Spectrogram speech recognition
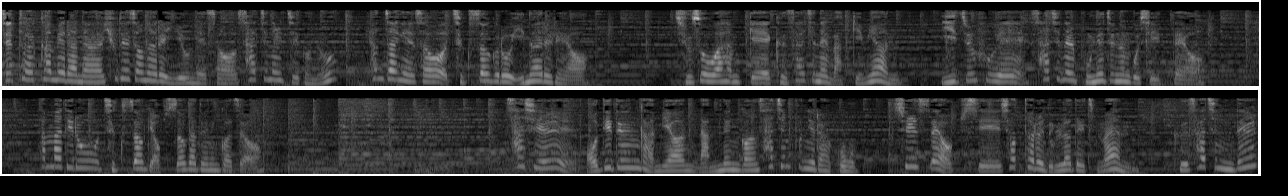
디지털 카메라나 휴대전화를 이용해서 사진을 찍은 후 현장에서 즉석으로 인화를 해요. 주소와 함께 그 사진을 맡기면 2주 후에 사진을 보내주는 곳이 있대요. 한마디로 즉석 엽서가 되는 거죠. 사실 어디든 가면 남는 건 사진뿐이라고 쉴 새 없이 셔터를 눌러대지만 그 사진들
